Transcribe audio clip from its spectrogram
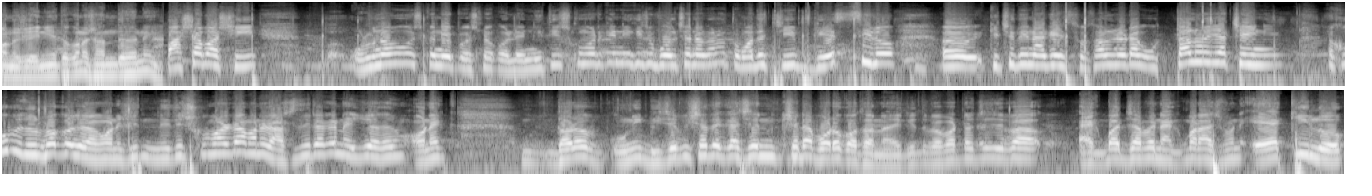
মানুষ এই নিয়ে তো কোনো সন্দেহ নেই। পাশাপাশি অরুণাভ ঘোষকে নিয়ে প্রশ্ন করলে নীতিশ কুমারকে নিয়ে কিছু বলছে না কেন? তোমাদের চিফ গেস্ট ছিল কিছুদিন আগে সোশ্যাল মিডিয়া উত্তাল হয়ে যাচ্ছে এই নিয়ে। খুবই দুর্ভাগ্যজনক মানে নীতিশ কুমারটা মানে রাজনীতিটাকে না এই যে অনেক ধরো উনি বিজেপির সাথে গেছেন সেটা বড় কথা নয় কিন্তু ব্যাপারটা হচ্ছে যে বা একবার যাবেন একবার আসবেন একই লোক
